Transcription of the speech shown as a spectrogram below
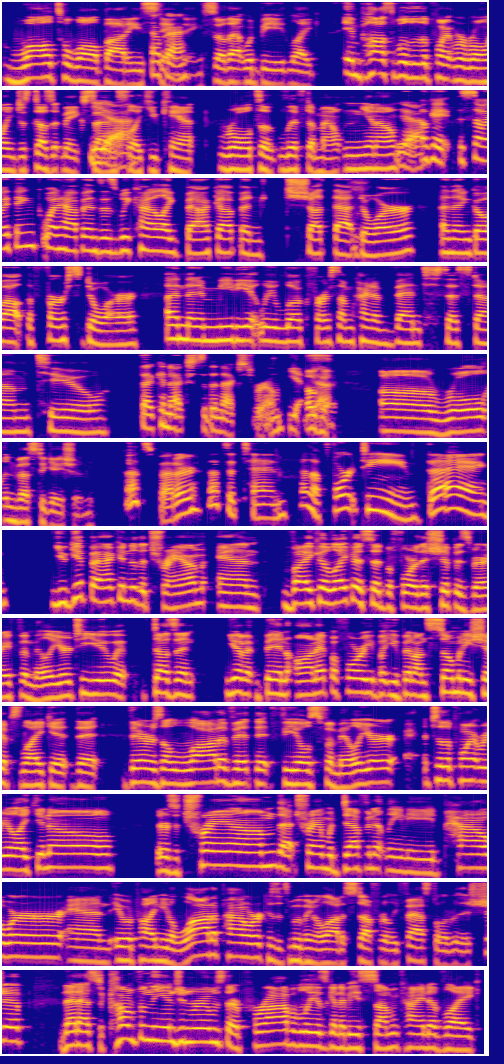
wall to wall bodies Okay. standing. So that would be like impossible to the point where rolling just doesn't make sense. Yeah. Like you can't roll to lift a mountain, you know? Yeah. Okay, so I think what happens is we kind of like back up and shut that door and then go out the first door and then immediately look for some kind of vent system to That connects to the next room. yes. Okay. Uh roll investigation. That's better. That's a 10. That's a 14. Dang. you get back into the tram and Vika, like I said before, this ship is very familiar to you. It doesn't you haven't been on it before, but you've been on so many ships like it that there's a lot of it that feels familiar to the point where you're like, you know, there's a tram. That tram would definitely need power, and it would probably need a lot of power because it's moving a lot of stuff really fast all over this ship. That has to come from the engine rooms. There probably is going to be some kind of like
